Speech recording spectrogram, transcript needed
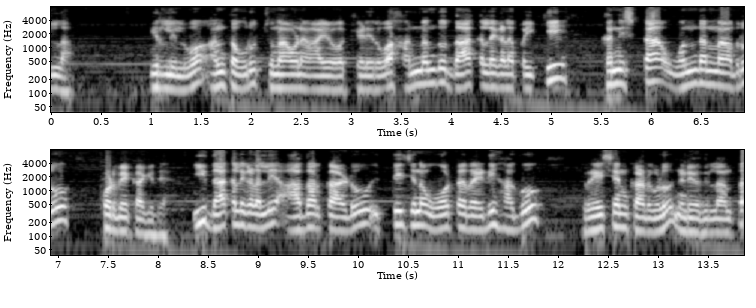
ಇಲ್ಲ. ಇರಲಿಲ್ವೋ ಅಂಥವರು ಚುನಾವಣಾ ಆಯೋಗ ಕೇಳಿರುವ ಹನ್ನೊಂದು ದಾಖಲೆಗಳ ಪೈಕಿ ಕನಿಷ್ಠ ಒಂದನ್ನಾದರೂ ಕೊಡಬೇಕಾಗಿದೆ. ಈ ದಾಖಲೆಗಳಲ್ಲಿ ಆಧಾರ್ ಕಾರ್ಡು, ಇತ್ತೀಚಿನ ವೋಟರ್ ಐ ಡಿ ಹಾಗೂ ರೇಷನ್ ಕಾರ್ಡ್ಗಳು ನಡೆಯೋದಿಲ್ಲ ಅಂತ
